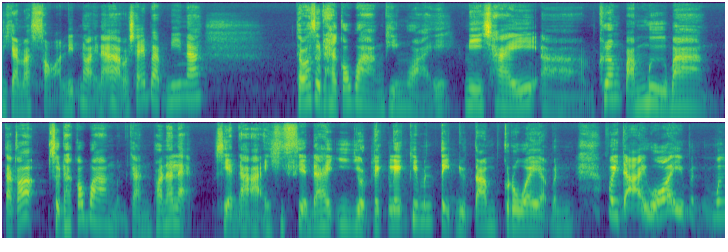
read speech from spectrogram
มีการมาสอนนิดหน่อยนะอะว่าใช้แบบนี้นะ แต่ว่าสุดท้ายก็วางทิ้งไว้ มีใช้เครื่องปั๊มมือบ้าง แต่ก็สุดท้ายก็วางเหมือนกัน เพราะนั่นแหละเสียดาย เสียดายอีหยดเล็ก ๆ ที่มันติดอยู่ตามกรวยอะมันไม่ได้โว้ยมันมึง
